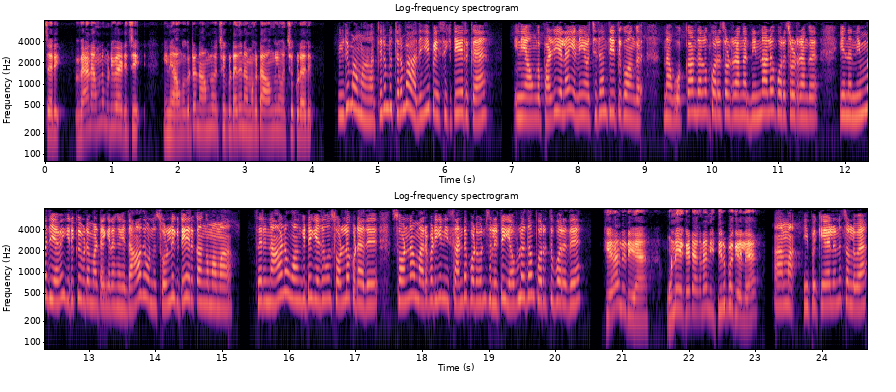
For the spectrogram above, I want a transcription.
சரி வேணாம்னு முடிவாயிடுச்சு. இனி அவங்கக்கிட்ட நாமளும் வச்சுக்கூடாது நம்மக்கிட்ட அவங்களும் வச்சுக்கூடாது விடு மாமா திரும்ப திரும்ப அதையே பேசிக்கிட்டே இருக்கேன் இனி அவங்க பழியெல்லாம் என்னைய வச்சு தான் தீர்த்துக்குவாங்க. நான் உட்காந்தாலும் குறை சொல்கிறாங்க நின்னாலும் குறை சொல்கிறாங்க என்னை நிம்மதியாகவே இருக்க விட மாட்டேங்கிறாங்க. ஏதாவது ஒன்று சொல்லிக்கிட்டே இருக்காங்க மாமா. சரி நானும் உங்ககிட்ட எதுவும் சொல்லக்கூடாது. சொன்னால் மறுபடியும் நீ சண்டை போடுவேன்னு சொல்லிட்டு எவ்வளோ தான் பொறுத்து போகிறது கேளுடியா உன்னைய கேட்டாங்கன்னா நீ திருப்ப கேளு. ஆமாம் இப்போ கேளுன்னு சொல்லுவேன்.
